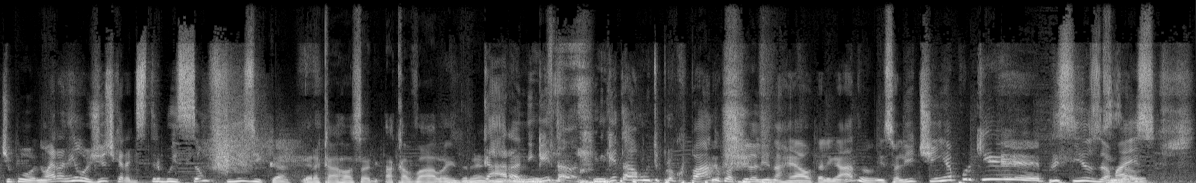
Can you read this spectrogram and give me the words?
Tipo, não era nem logística, era distribuição física. Era carroça a cavalo ainda, né? Cara, ninguém, tá, ninguém tava muito preocupado com aquilo ali na real, tá ligado? Isso ali tinha porque precisa, Precisava. mas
